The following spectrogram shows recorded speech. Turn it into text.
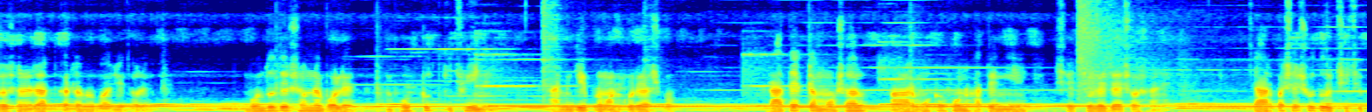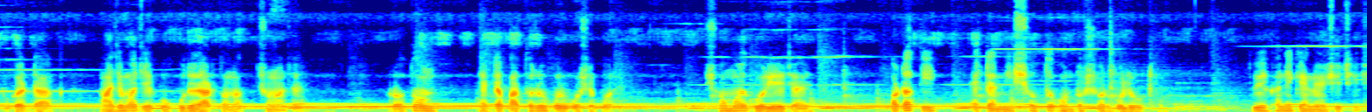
শ্মশানে রাত কাটানোর বাজি ধরে। বন্ধুদের সামনে বলে, ভূত কিছুই নেই। আমি গিয়ে প্রমাণ করে আসব। রাতে একটা মশাল আর মুঠোফোন হাতে নিয়ে সে চলে যায় শ্মশানে। চারপাশে শুধু ঝিঝি পোকার ডাক, মাঝে মাঝে কুকুরের আর্তনাদ শোনা যায়। রতন একটা পাথরের উপর বসে পড়ে। সময় গড়িয়ে যায়। হঠাৎই একটা নিঃশব্দ কণ্ঠস্বর বলে ওঠে, তুই এখানে কেন এসেছিস?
